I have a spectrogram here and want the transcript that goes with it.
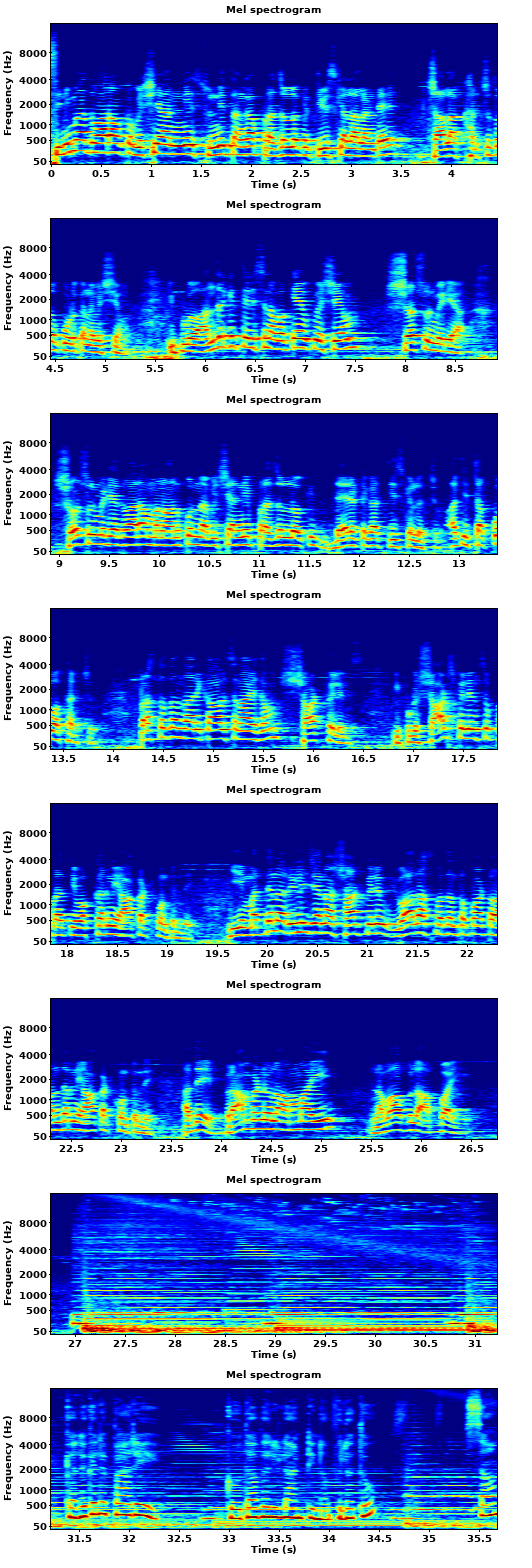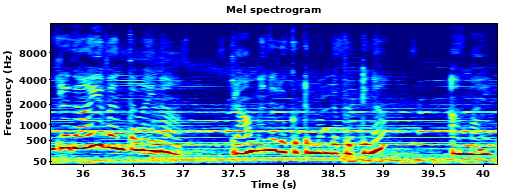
Cinema ద్వారా ఒక విషయాన్ని సున్నితంగా ప్రజల్లోకి తీసుకెళ్ళాలంటే చాలా ఖర్చుతో కూడుకున్న విషయం. ఇప్పుడు అందరికీ తెలిసిన ఒకే ఒక విషయం సోషల్ మీడియా. సోషల్ మీడియా ద్వారా మనం అనుకున్న విషయాన్ని ప్రజల్లోకి డైరెక్ట్గా తీసుకెళ్ళొచ్చు. అతి తక్కువ ఖర్చు. ప్రస్తుతం దానికి కావాల్సిన ఆయుధం షార్ట్ ఫిలిమ్స్. ఇప్పుడు షార్ట్ ఫిలిమ్స్ ప్రతి ఒక్కరిని ఆకట్టుకుంటుంది. ఈ మధ్యన రిలీజ్ అయిన షార్ట్ ఫిలిం వివాదాస్పదంతో పాటు అందరినీ ఆకట్టుకుంటుంది. అదే బ్రాహ్మణుల అమ్మాయి నవాబుల అబ్బాయి. గలగలపారే గోదావరి లాంటి నవ్వులతో సాంప్రదాయవంతమైన బ్రాహ్మణుల కుటుంబంలో పుట్టిన అమ్మాయి.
